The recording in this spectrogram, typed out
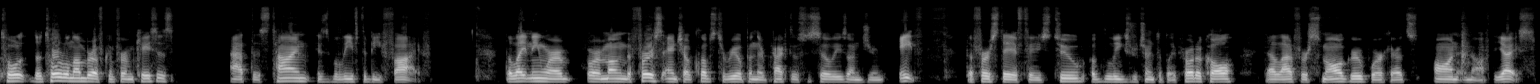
to- the total number of confirmed cases at this time is believed to be five. The Lightning were, were among the first NHL clubs to reopen their practice facilities on June 8th, the first day of phase two of the league's return to play protocol that allowed for small group workouts on and off the ice.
